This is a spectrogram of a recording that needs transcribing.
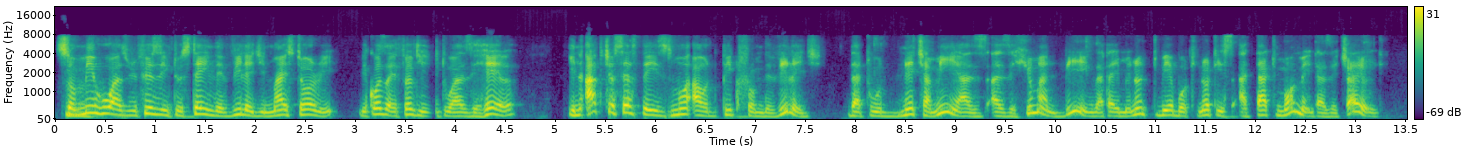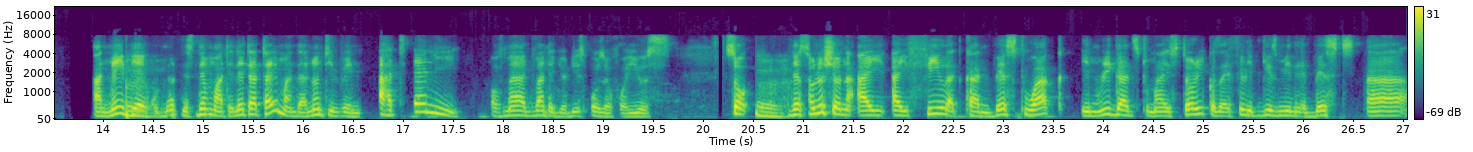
So mm-hmm. me, who was refusing to stay in the village in my story because I felt it was hell, in actual sense, there is more I would pick from the village that would nature me as as a human being that I may not be able to notice at that moment as a child. And maybe mm. I hmm. could notice them at a later time and they're not even at any of my advantage or disposal for use. So mm. the solution I, I feel that can best work in regards to my story, because I feel it gives me the best uh,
